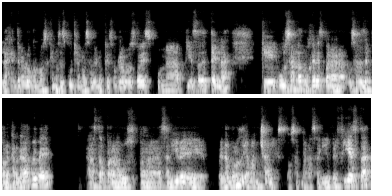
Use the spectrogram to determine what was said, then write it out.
la gente no lo conoce, que nos escucha, no sabe lo que es un rebozo, es una pieza de tela que usan las mujeres para, sea, desde para cargar al bebé hasta para, para salir, eh, en algunos le llaman chales, o sea, para salir de fiesta.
